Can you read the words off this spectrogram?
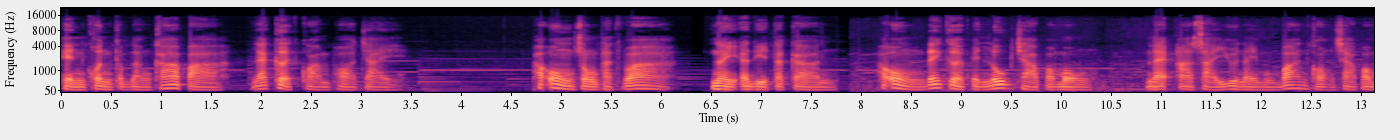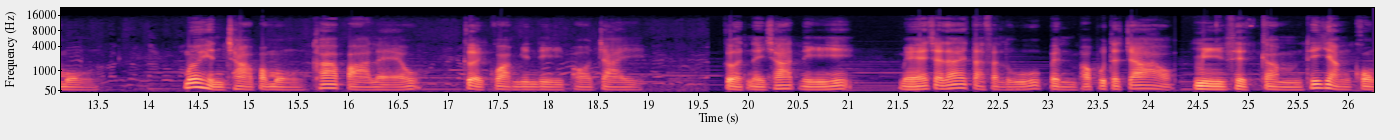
เห็นคนกำลังฆ่าป่าและเกิดความพอใจ พระองค์ทรงตรัสว่า ในอดีตการ พระองค์ได้เกิดเป็นลูกชาวประมง และอาศัยอยู่ในหมู่บ้านของชาวประมง เมื่อเห็นชาวประมงฆ่าป่าแล้ว เกิดความยินดีพอใจ เกิดในชาตินี้ แม้จะได้ตรัสรู้เป็นพระพุทธเจ้า มีเศษกรรมที่ยังคง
